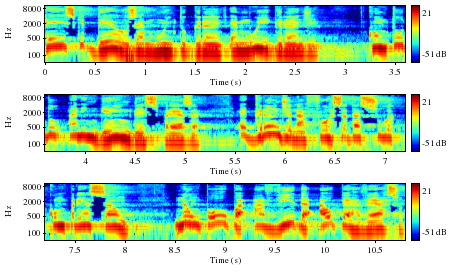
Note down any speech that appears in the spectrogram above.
Eis que Deus é muito grande, é muito grande Contudo, a ninguém despreza. É grande na força da sua compreensão. Não poupa a vida ao perverso,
